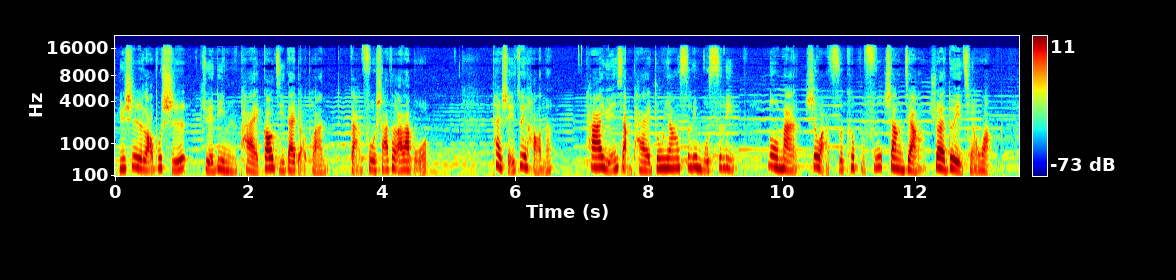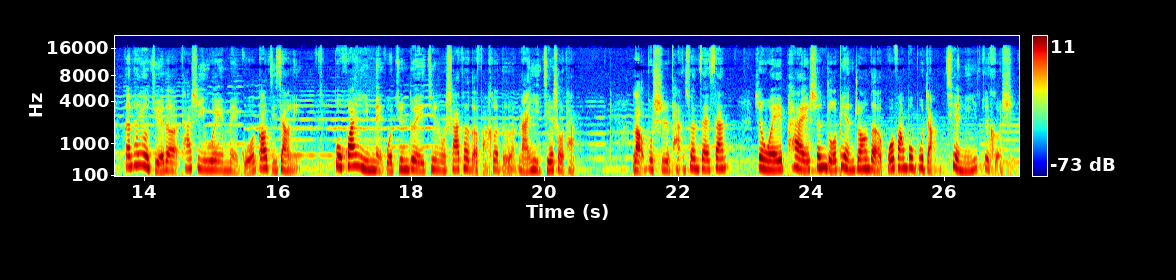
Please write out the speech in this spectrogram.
于是，老布什决定派高级代表团赶赴沙特阿拉伯。派谁最好呢？他原想派中央司令部司令诺曼·施瓦茨科普夫上将率队前往。但他又觉得他是一位美国高级将领，不欢迎美国军队进入沙特的法赫德难以接受他。老布什盘算再三，认为派身着便装的国防部部长切尼最合适。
